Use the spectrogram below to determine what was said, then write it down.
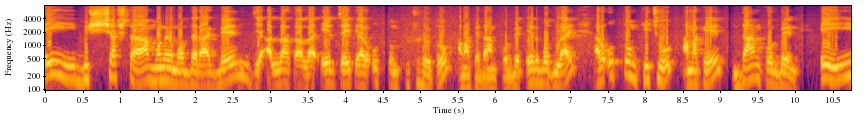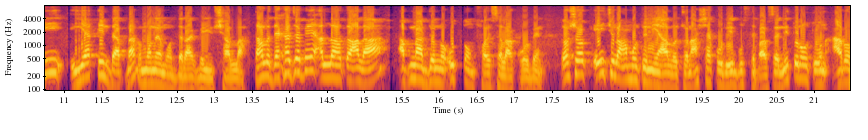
এই বিশ্বাসটা মনের মধ্যে রাখবেন যে আল্লাহ তালা এর চাইতে আর উত্তম কিছু হয়তো আমাকে দান করবেন। এর বদলায় আর উত্তম কিছু আমাকে দান করবেন। এই ইয়াকিনটা আপনার মনের মধ্যে রাখবেন ইনশাল্লাহ তাহলে দেখা যাবে আল্লাহ তালা আপনার জন্য উত্তম ফয়সলা করবেন। দর্শক, এই ছিল আমলটি নিয়ে আলোচনা। আশা করি বুঝতে পারছেন। নিত্য নতুন আরও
